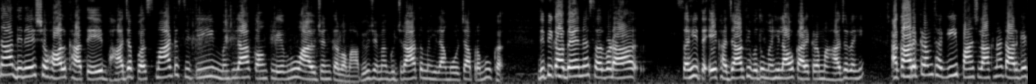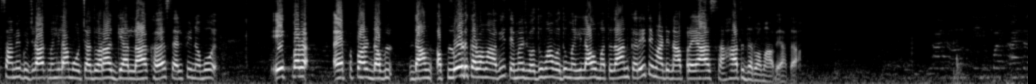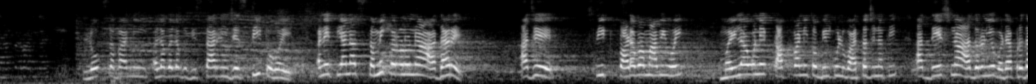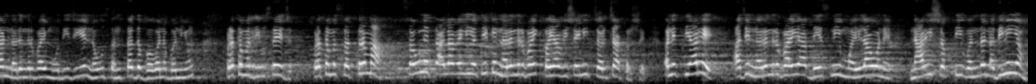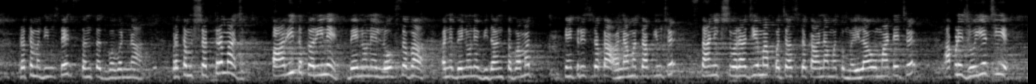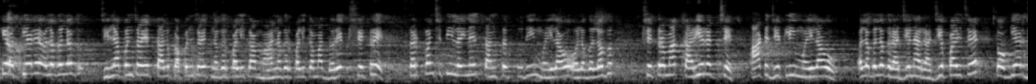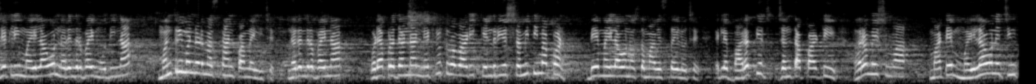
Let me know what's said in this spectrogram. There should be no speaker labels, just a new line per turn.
અમદાવાદના દિનેશ હોલ ખાતે Bhajap smart city મહિલા કોન્ક્લેવનું આયોજન કરવામાં આવ્યું, જેમાં ગુજરાત મહિલા મોરચા પ્રમુખ દીપિકાબેન સરવડા સહિત એક હજારથી વધુ મહિલાઓ કાર્યક્રમમાં હાજર રહી. આ કાર્યક્રમ થકી પાંચ લાખના ટાર્ગેટ સામે ગુજરાત મહિલા મોરચા દ્વારા અગિયાર લાખ સેલ્ફી નમો એક પર એપ પર ડાઉન અપલોડ કરવામાં આવી, તેમજ વધુમાં વધુ મહિલાઓ મતદાન કરે તે માટેના પ્રયાસ હાથ ધરવામાં આવ્યા હતા.
લોકસભાની અલગ અલગ વિસ્તારની જે સીટ હોય અને ત્યાંના સમીકરણોના આધારે આજે સીટ ફાળવવામાં આવી હોય, મહિલાઓને કાપવાની તો બિલકુલ વાત જ નથી. આ દેશના આદરણીય વડાપ્રધાન નરેન્દ્રભાઈ મોદીજીએ નવું સંસદ ભવન બન્યું. પ્રથમ દિવસે જ, પ્રથમ સત્રમાં સૌને તાલાવેલી હતી કે નરેન્દ્રભાઈ કયા વિષયની ચર્ચા કરશે. અને ત્યારે આજે નરેન્દ્રભાઈ આ દેશની મહિલાઓને નારી શક્તિ વંદન અધિનિયમ પ્રથમ દિવસે જ સંસદ ભવનના પ્રથમ સત્રમાં જ પારિત કરીને બહેનોને લોકસભા અને બહેનોને વિધાનસભામાં તેત્રીસ ટકા અનામત આપ્યું છે. સ્થાનિક સ્વરાજ્યમાં પચાસ ટકા અનામત મહિલાઓ માટે છે. આપણે જોઈએ છીએ કે અત્યારે અલગ અલગ જિલ્લા પંચાયત, તાલુકા પંચાયત, નગરપાલિકા, મહાનગરપાલિકામાં દરેક ક્ષેત્રે સરપંચથી લઈને સાંસદ સુધી મહિલાઓ અલગ અલગ ક્ષેત્રમાં કાર્યરત છે. આઠ જેટલી મહિલાઓ અલગ અલગ રાજ્યના રાજ્યપાલ છે. તો અગિયાર જેટલી મહિલાઓ નરેન્દ્રભાઈ મોદીના મંત્રીમંડળમાં સ્થાન પામેલી છે. નરેન્દ્રભાઈના વડાપ્રધાનના નેતૃત્વવાળી કેન્દ્રીય સમિતિમાં પણ બે મહિલાઓનો સમાવેશ થયેલો છે. એટલે ભારતીય જનતા પાર્ટી હરમેશમાં માટે મહિલાઓને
